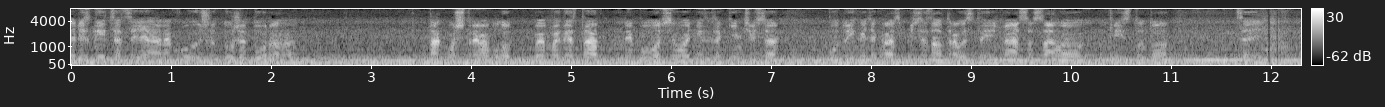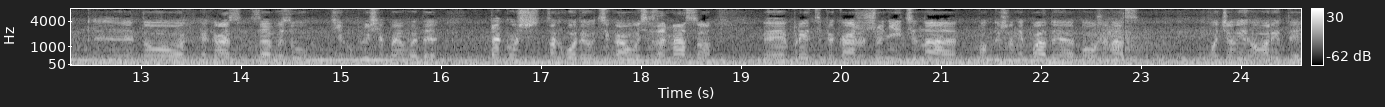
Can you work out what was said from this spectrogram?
різниця, це я рахую, що дуже дорого. Також треба було БВД старт, не було сьогодні, закінчився. Буду їхати якраз післязавтра вести м'ясо сало в місто, то цей, е, то якраз завезу чи куплю ще БМВД. Також заходив, цікавився за м'ясо. Е, В принципі, кажуть, що ні, ціна поки що не падає, бо вже нас почали говорити,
